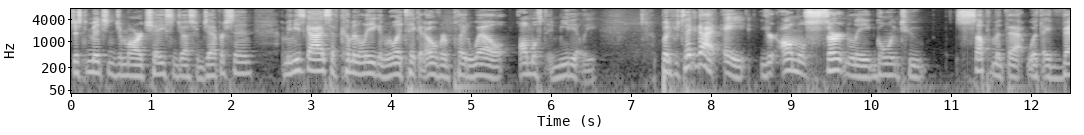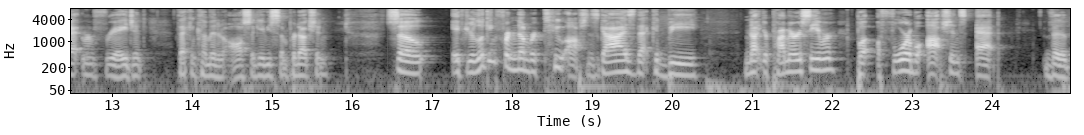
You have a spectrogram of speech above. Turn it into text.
Just to mention Ja'Marr Chase and Justin Jefferson. I mean, these guys have come in the league and really taken over and played well almost immediately. But if you take a guy at eight, you're almost certainly going to supplement that with a veteran free agent that can come in and also give you some production. So if you're looking for number two options, guys that could be not your primary receiver, but affordable options at the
